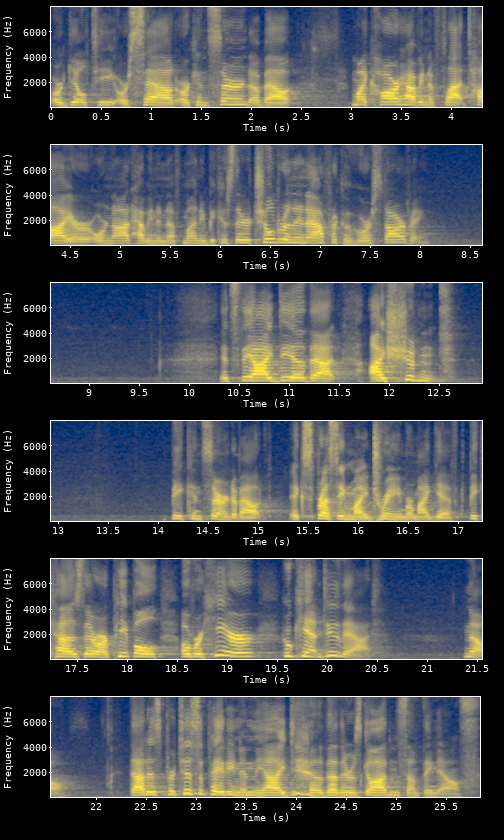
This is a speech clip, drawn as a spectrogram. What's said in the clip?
or guilty or sad or concerned about my car having a flat tire or not having enough money because there are children in Africa who are starving. It's the idea that I shouldn't be concerned about expressing my dream or my gift because there are people over here who can't do that. No, that is participating in the idea that there's God and something else.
